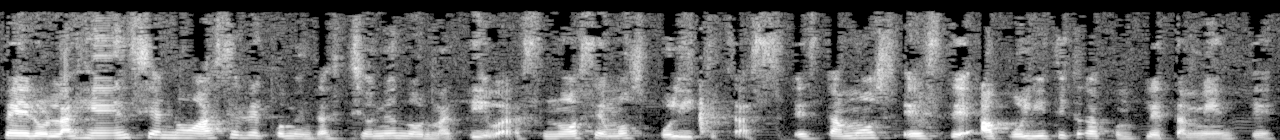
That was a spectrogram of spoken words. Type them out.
pero la agencia no hace recomendaciones normativas, no hacemos políticas, estamos este, apolítica completamente.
